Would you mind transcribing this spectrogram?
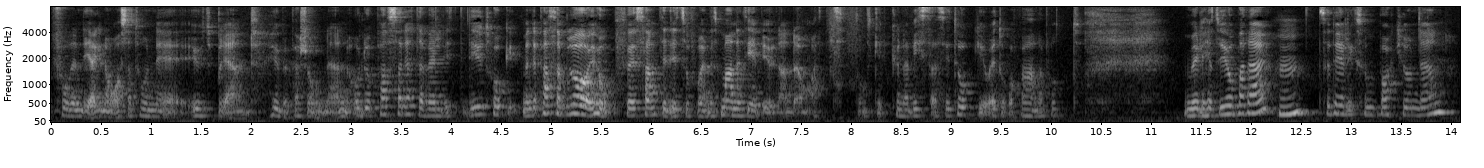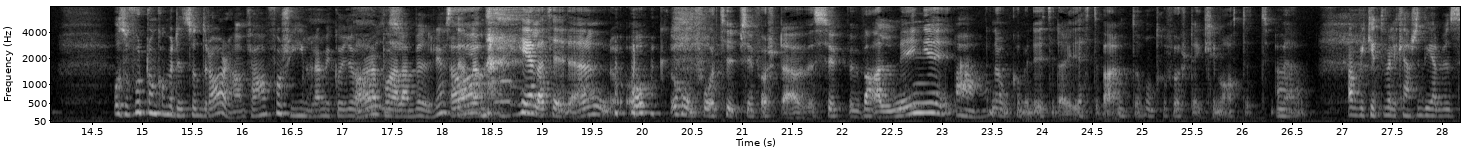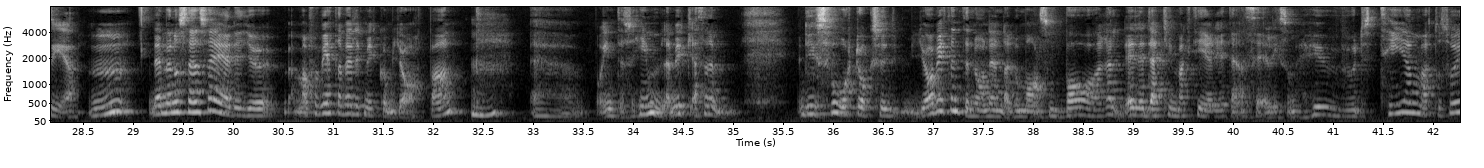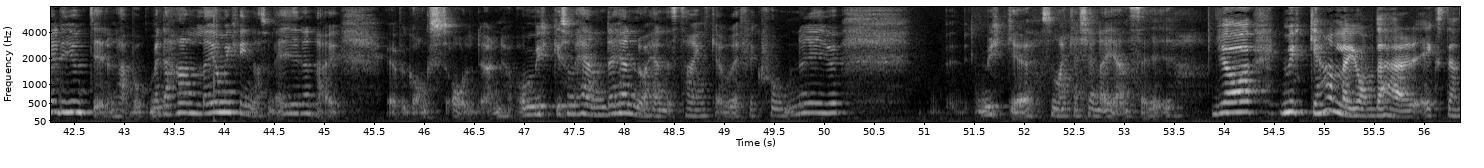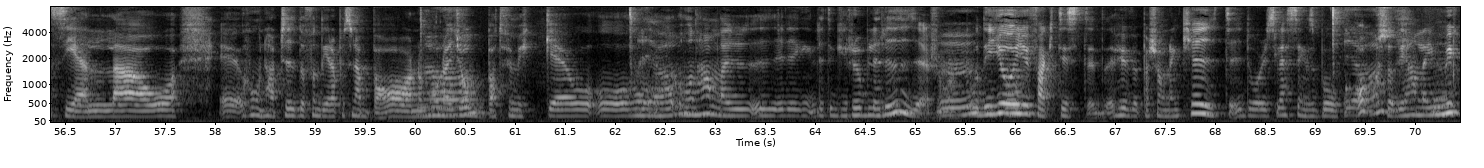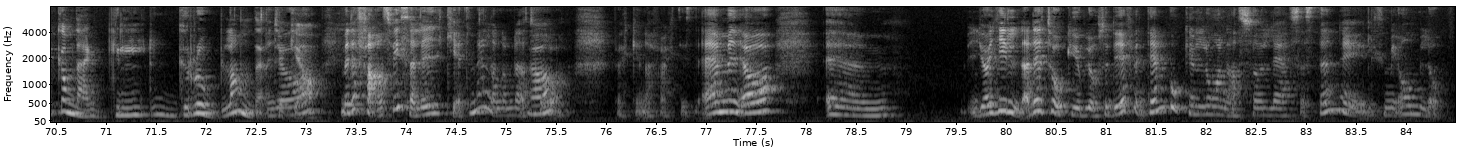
får en diagnos att hon är utbränd, huvudpersonen. Och då passar detta väldigt, det är ju tråkigt, men det passar bra ihop för samtidigt så får hennes man ett erbjudande om att de ska kunna vistas i Tokyo ett år för han har fått möjlighet att jobba där. Mm. Så det är liksom bakgrunden. Och så fort de kommer dit så drar han för han får så himla mycket att göra Ja, på alla möjliga Ja, ställen. hela tiden. Och hon får typ sin första supervallning Ja. när hon kommer dit. Där det är jättevarmt och hon tror först det är klimatet. Men Ja, vilket väl kanske delvis är. Mm. Nej, men och sen så är det ju, man får veta väldigt mycket om Japan. Eh, och inte så himla mycket. Alltså, det är svårt också, jag vet inte någon enda roman som bara, eller där klimakteriet ens är liksom huvudtemat och så är det ju inte i den här boken. Men det handlar ju om en kvinna som är i den här övergångsåldern. Och mycket som händer henne och hennes tankar och reflektioner är ju mycket som man kan känna igen sig i. Ja, mycket handlar ju om det här existentiella och eh, hon har tid att fundera på sina barn och hon Ja. har jobbat för mycket och, och hon, Ja. hon hamnar ju i, lite grubblerier. Så. Mm. Och det gör ju faktiskt huvudpersonen Kate i Doris Lessings bok Ja. Mm. också. Det handlar ju mycket om det här grubblandet tycker jag. Men det fanns vissa likheter mellan de där två böckerna faktiskt. Äh, men ja, ehm, jag gillade Tokyo Blues och det, den boken lånas och läses. Den är liksom i omlopp.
